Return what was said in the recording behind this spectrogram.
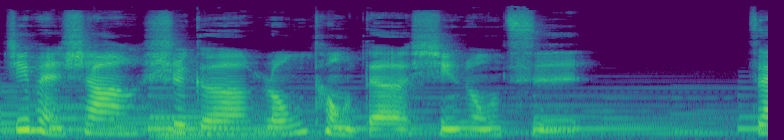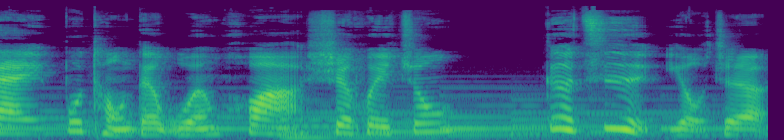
基本上是个笼统的形容词，在不同的文化社会中，各自有着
